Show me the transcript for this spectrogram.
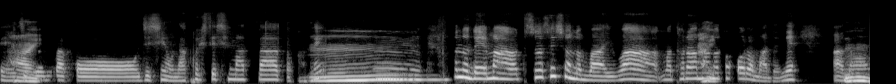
えーはい、自分がこう自信をなくしてしまったとかね。うん。なので、まあ、私のセッションの場合は、まあ、トラウマのところまでね、はい、あの、うん、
